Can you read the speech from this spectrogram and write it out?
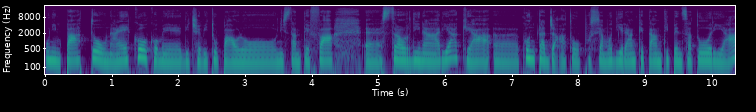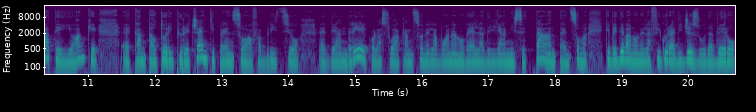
un impatto, una eco, come dicevi tu Paolo un istante fa, eh, straordinaria che ha eh, contagiato, possiamo dire, anche tanti pensatori atei o anche eh, cantautori più recenti, penso a Fabrizio eh, De André con la sua canzone La buona novella degli anni 70, insomma, che vedevano nella figura di Gesù davvero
